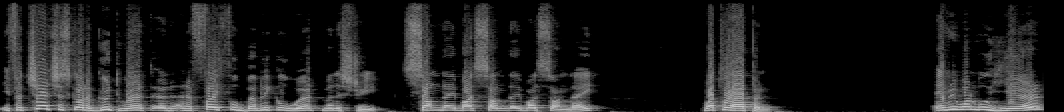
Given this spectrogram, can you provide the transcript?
if a church has got a good word and, and a faithful biblical word ministry, Sunday by Sunday by Sunday, what will happen? Everyone will hear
